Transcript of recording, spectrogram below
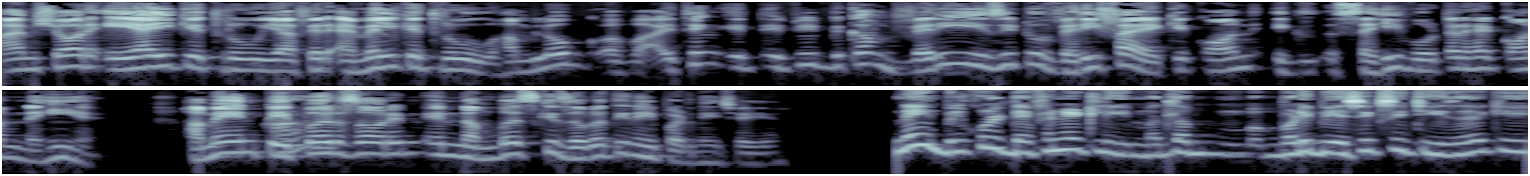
I am sure AI के थ्रू या फिर एमएल के थ्रू हम लोग I think it it will become very easy to verify कि कौन सही वोटर है कौन नहीं है। हमें इन पेपर्स हाँ। और इन इन नंबर्स की ज़रूरत ही नहीं पड़नी चाहिए नहीं बिल्कुल डेफिनेटली मतलब बड़ी बेसिक सी चीज़ है कि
